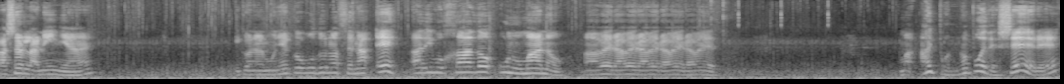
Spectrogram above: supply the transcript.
Va a ser la niña, ¿eh? Y con el muñeco vudú no hace nada. ¡Eh! Ha dibujado un humano. A ver, a ver, a ver, a ver, a ver. Ay, pues no puede ser, ¿eh?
